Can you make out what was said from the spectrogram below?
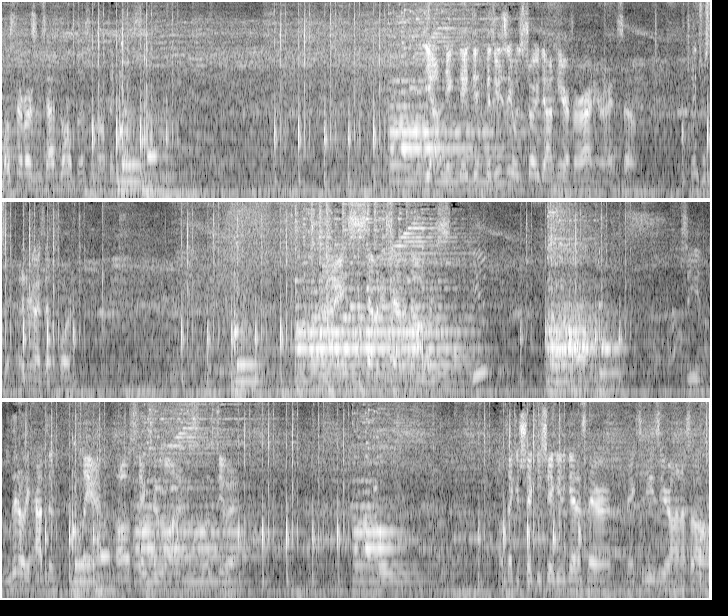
Most of their versions have gold, but this one I don't think it does. Yeah, they, they did, because usually it would show you down here if there are any, right? So, interesting. I didn't realize that before. Nice, $77. You literally have to land all six at once. So let's do it. I'll take a shaky shaky to get us there. Makes it easier on us all.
